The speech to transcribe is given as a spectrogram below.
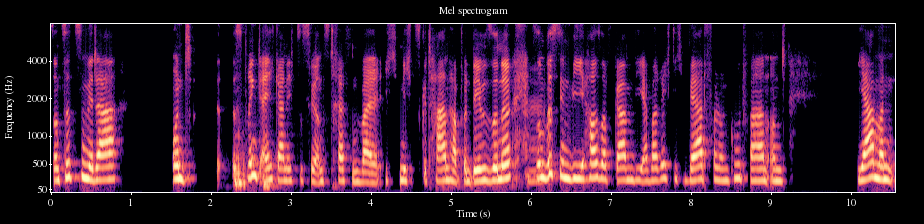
sonst sitzen wir da und es bringt eigentlich gar nichts, dass wir uns treffen, weil ich nichts getan habe in dem Sinne. Mhm. So ein bisschen wie Hausaufgaben, die aber richtig wertvoll und gut waren und ja, man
